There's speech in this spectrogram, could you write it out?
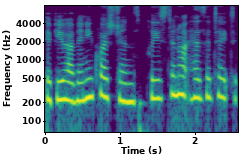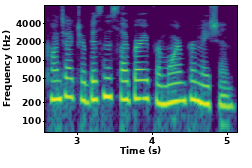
if you have any questions, please do not hesitate to contact your business library for more information.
